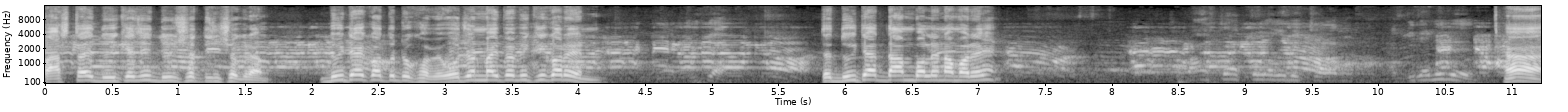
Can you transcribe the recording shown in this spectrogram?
পাঁচটায় দুই কেজি, দুইশো, তিনশো গ্রাম। দুইটায় কতটুক হবে? ওজন মাইপে বিক্রি করেন? তো দুইটার দাম বলেন আমারে। হ্যাঁ।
